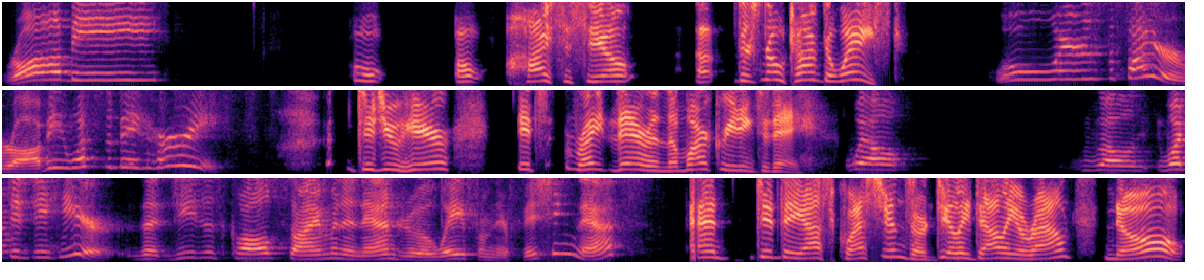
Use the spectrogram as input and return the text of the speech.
Robbie. Oh, oh, hi, Cecile. Uh, there's no time to waste. Well, where's the fire, Robbie? What's the big hurry? Did you hear? It's right there in the Mark reading today. Well, well, what did you hear? That Jesus calls Simon and Andrew away from their fishing nets? And did they ask questions or dilly dally around? No.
